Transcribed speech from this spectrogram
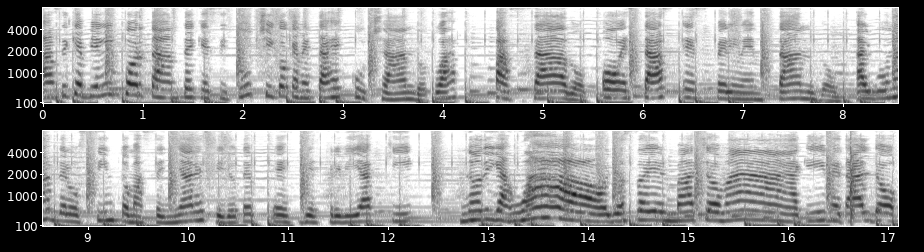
Así que es bien importante que si tú, chico que me estás escuchando, tú has pasado o estás experimentando algunas de los síntomas, señales que yo te eh, describí aquí, no digas, wow, yo soy el macho man, aquí me tardo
